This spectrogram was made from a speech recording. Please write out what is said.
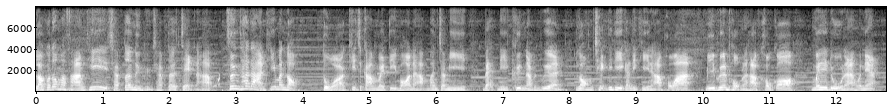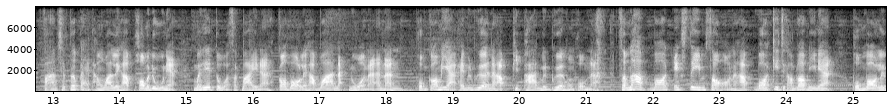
เราก็ต้องมาฟาร์มที่แชปเตอร์1ถึงแชปเตอร์7นะครับ ซึ่งถ้าด่านที่มันดรอปตั๋วกิจกรรมไว้ตีบอลนะครับ มันจะมีแบบนี้ขึ้นนะเพื่อนๆ ลองเช็คดีๆกันอีกทีนะครับ เพราะว่ามีเพื่อนผมนะครับเขาก็ไม่ได้ดูนะวันเนี้ย ฟาร์ม chapter 8ทั้งวันเลยครับ พอมาดูเนี่ยไม่ได้ตั๋วสักใบนะ ก็บอกเลยครับว่าหนักหน่วงนะอันนั้น ผมก็ไม่อยากให้เพื่อนๆนะครับผิดพลาดเหมือนเพื่อนของผมนะสำหรับบอส Extreme 2นะครับบอสกิจกรรมรอบนี้เนี่ยผมบอกเลย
